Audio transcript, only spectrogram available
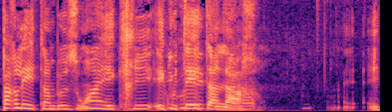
parler est un besoin, écrit, écouter, Écouter est un art. art. Et,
